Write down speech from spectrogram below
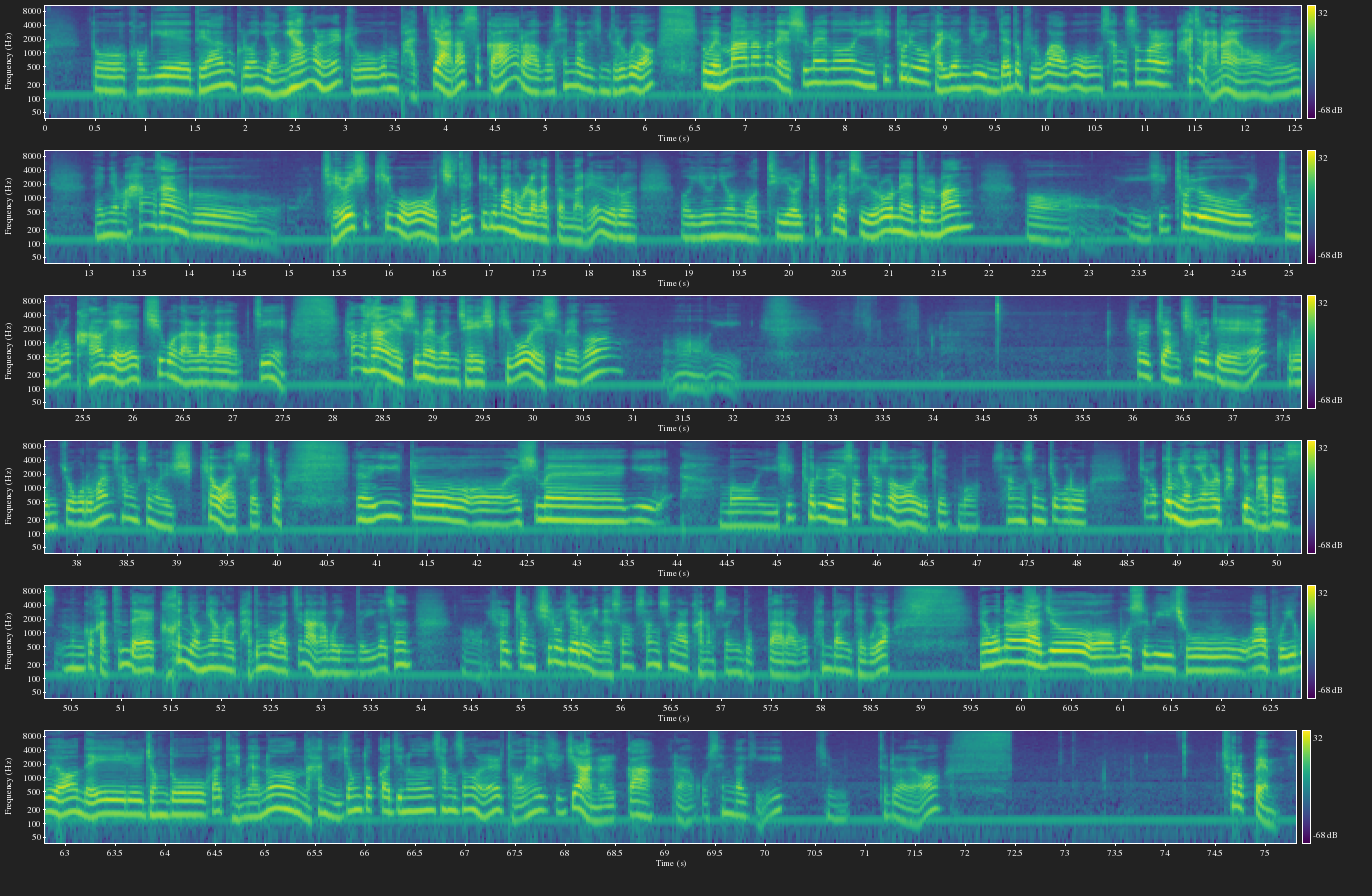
또 거기에 대한 그런 영향을 조금 받지 않았을까라고 생각이 좀 들고요. 웬만하면 S맥은 이 히토류 관련주인데도 불구하고 상승을 하질 않아요. 왜냐면 항상 그 제외시키고 지들끼리만 올라갔단 말이에요. 요런 어, 유니온 모티리얼 티플렉스 요런 애들만 어, 이 히토류 종목으로 강하게 치고 날아갔지 항상 S맥은 제외시키고 S맥은 어, 이 혈장 치료제 그런 쪽으로만 상승을 시켜 왔었죠. 이 또 어, S맥이 뭐 이 히토류에 섞여서 이렇게 뭐 상승 쪽으로 조금 영향을 받긴 받았는 것 같은데 큰 영향을 받은 것 같지는 않아 보입니다. 이것은 어, 혈장 치료제로 인해서 상승할 가능성이 높다라고 판단이 되고요. 네, 오늘 아주 어, 모습이 좋아 보이고요. 내일 정도가 되면은 한 이 정도까지는 상승을 더 해주지 않을까라고 생각이 좀 들어요. 초록뱀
